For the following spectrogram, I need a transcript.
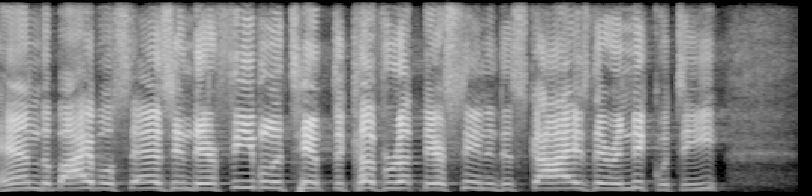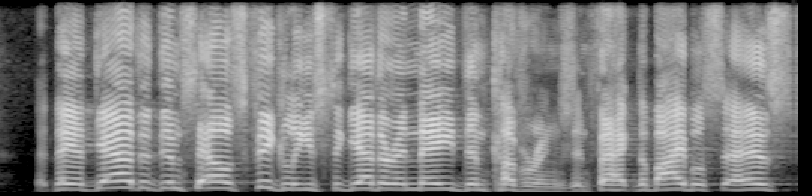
And the Bible says, in their feeble attempt to cover up their sin and disguise their iniquity, that they had gathered themselves fig leaves together and made them coverings. In fact, the Bible says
